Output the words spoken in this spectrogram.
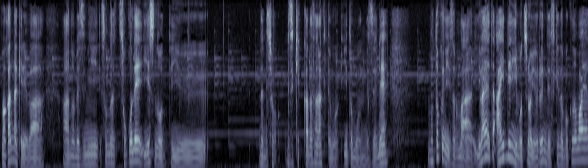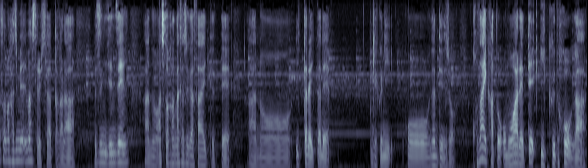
わかんなければ、あの別にそんなそこでイエスノーっていうなんでしょう別に結果出さなくてもいいと思うんですよね。まあ、特にそのまあ言われた相手にもちろんよるんですけど僕の場合はその初めましての人だったから別に全然あのあちょっと考えさせてくださいって言ってあの行ったら行ったで逆にこう何て言うんでしょう来ないかと思われて行く方が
